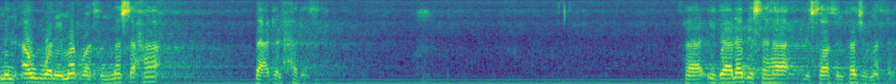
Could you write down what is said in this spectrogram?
من أول مرة مسح بعد الحدث. فإذا لبسها لصلاة الفجر مثلا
